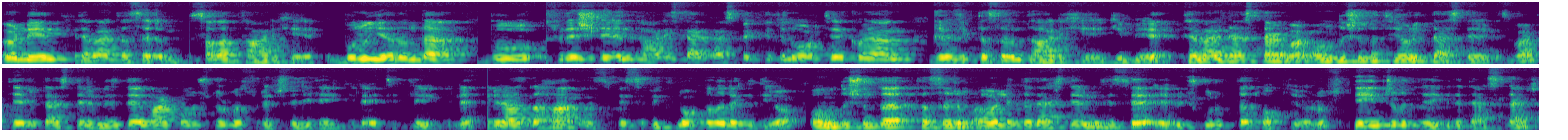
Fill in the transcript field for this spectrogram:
Örneğin temel tasarım, sanat tarihi, bunun yanında bu süreçlerin tarihsel perspektifini ortaya koyan grafik tasarım tarihi gibi temel dersler var. Onun dışında teorik derslerimiz var. Teorik derslerimizde marka oluşturma süreçleriyle ilgili, etikle ilgili biraz daha spesifik noktalara gidiyor. Onun dışında tasarım ağırlıklı derslerimiz ise 3 grupta topluyoruz. Yayıncılıkla ilgili dersler,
